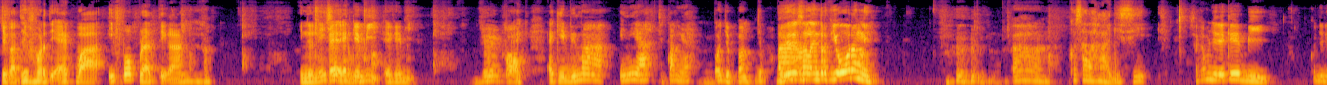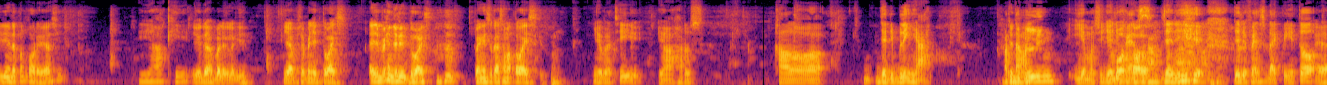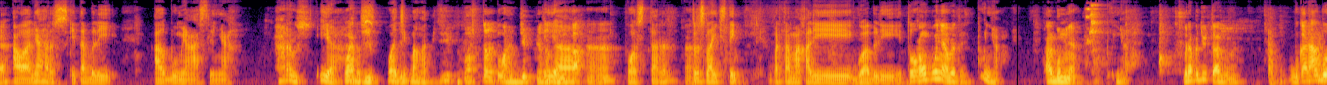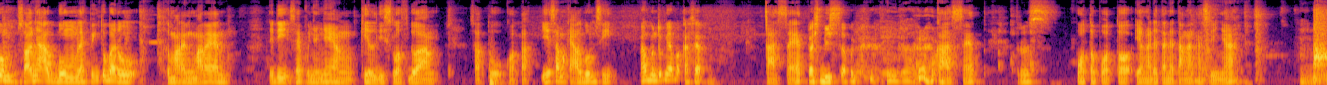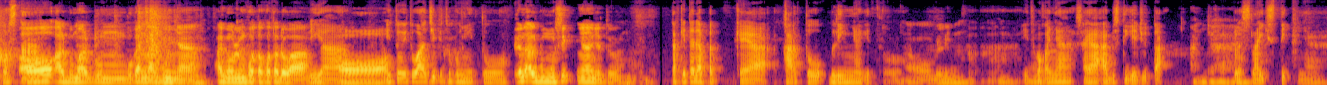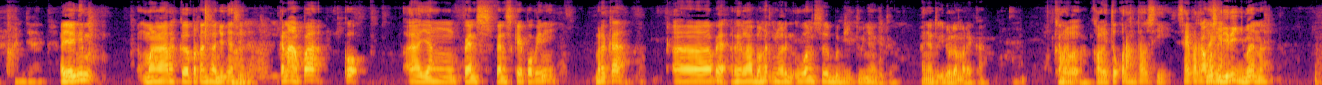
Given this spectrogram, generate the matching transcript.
JKT48 pak Ipop berarti kan. Indonesia Eh, itu. AKB, AKB. J-pop Ek- EKB mah ini ya Jepang ya. Oh, Jepang. Jepang. Berarti saya salah interview orang nih. ah, Kok salah lagi sih? saya kan menjadi AKB. Kok jadi dia yang datang Korea sih? Iya Ki. Ya udah balik lagi. Ya, saya pengen jadi Twice. Eh, pengen jadi Twice. pengen suka sama Twice gitu. Ya berarti ya harus kalau jadi bling ya. Jadi beling. Iya maksudnya jadi Botol. fans. Jadi jadi fans Blackpink itu Iya. awalnya harus kita beli album yang aslinya. Harus. Iya, Wajib. harus. wajib banget. wajib poster tuh wajib yang satu Iya. juta. Poster, terus light stick. Pertama kali gua beli itu Kamu punya berarti punya, albumnya? punya. Berapa juta albumnya? Bukan album, soalnya album Blackpink tuh baru kemarin-kemarin. Jadi saya punyanya yang Kill This Love doang. Satu kotak. Iya sama kayak album sih. Ah, bentuknya apa? Kaset. Kaset, Flash disk apa? enggak, kaset. Terus foto-foto yang ada tanda tangan aslinya. Poster. Oh, album-album bukan lagunya. Album-album foto-foto doang. Iya. Oh. Itu itu wajib itu punya itu. Kan album musiknya gitu. Ntar kita dapat kayak kartu blingnya gitu. Oh, beling. Itu pokoknya saya habis 3 juta Anjay. plus light sticknya. Anjay. Ah, ya ini mengarah ke pertanyaan selanjutnya sih. Kenapa kok eh, yang fans fans K-pop ini mereka eh, apa ya rela banget ngeluarin uang sebegitunya gitu hanya untuk idola mereka. Kalau kalau itu kurang tahu sih. Saya pernah Kamu nanya. sendiri gimana?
